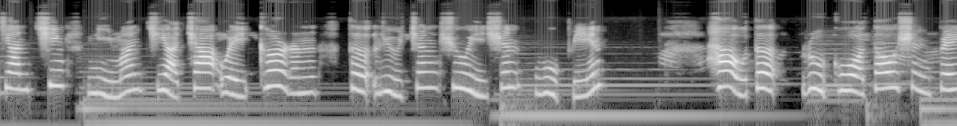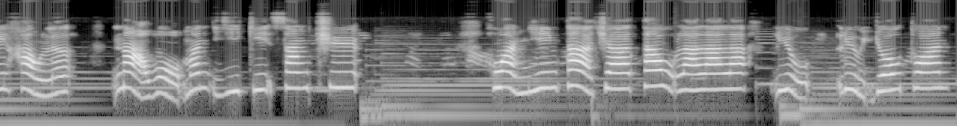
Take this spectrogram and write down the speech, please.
间，请你们家家为个人的旅程随身物品。好的，如果都准备好了，那我们一起上去。欢迎大家到啦啦啦旅旅游团。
